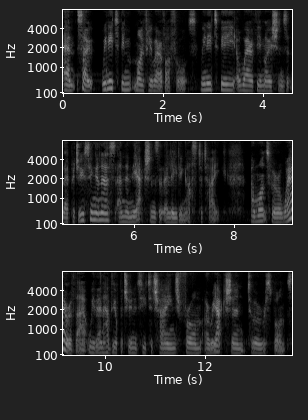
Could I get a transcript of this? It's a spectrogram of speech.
Um, so we need to be mindfully aware of our thoughts. We need to be aware of the emotions that they're producing in us and then the actions that they're leading us to take. And once we're aware of that, we then have the opportunity to change from a reaction to a response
